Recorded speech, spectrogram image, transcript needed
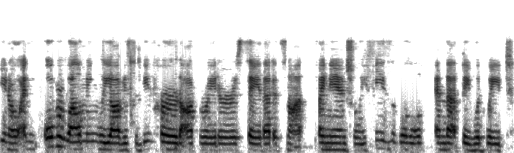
you know, and overwhelmingly, obviously, we've heard operators say that it's not financially feasible and that they would wait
